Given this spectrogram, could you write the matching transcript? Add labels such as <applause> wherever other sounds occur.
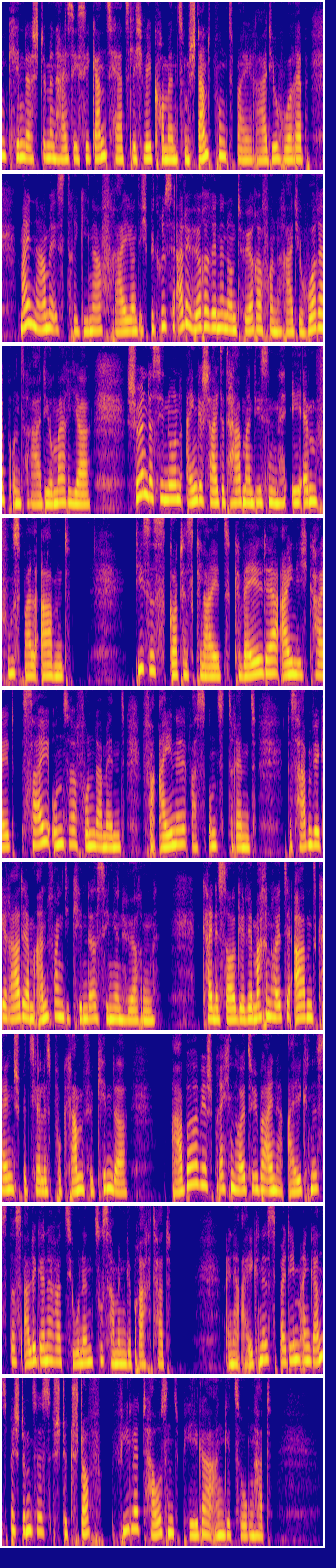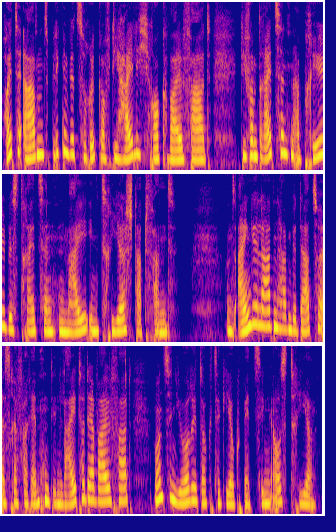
Diesen Kinderstimmen heiße ich Sie ganz herzlich willkommen zum Standpunkt bei Radio Horeb. Mein Name ist Regina Frei und ich begrüße alle Hörerinnen und Hörer von Radio Horeb und Radio Maria. Schön, dass Sie nun eingeschaltet haben an diesem EM-Fußballabend. Dieses Gotteskleid, Quell der Einigkeit, sei unser Fundament, vereine, was uns trennt. Das haben wir gerade am Anfang die Kinder singen hören. Keine Sorge, wir machen heute Abend kein spezielles Programm für Kinder. Aber wir sprechen heute über ein Ereignis, das alle Generationen zusammengebracht hat. Ein Ereignis, bei dem ein ganz bestimmtes Stück Stoff viele tausend Pilger angezogen hat. Heute Abend blicken wir zurück auf die Heilig-Rock-Wallfahrt, die vom 13. April bis 13. Mai in Trier stattfand. Und eingeladen haben wir dazu als Referenten den Leiter der Wallfahrt, Monsignore Dr. Georg Betzing aus Trier.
